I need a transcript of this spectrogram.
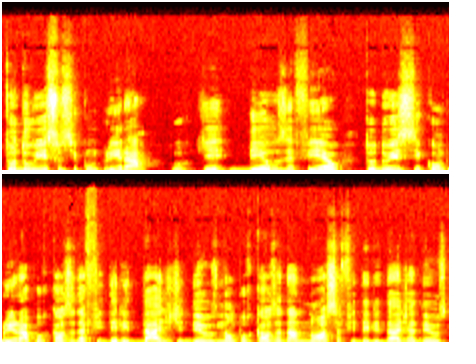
Tudo isso se cumprirá porque Deus é fiel. Tudo isso se cumprirá por causa da fidelidade de Deus, não por causa da nossa fidelidade a Deus.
